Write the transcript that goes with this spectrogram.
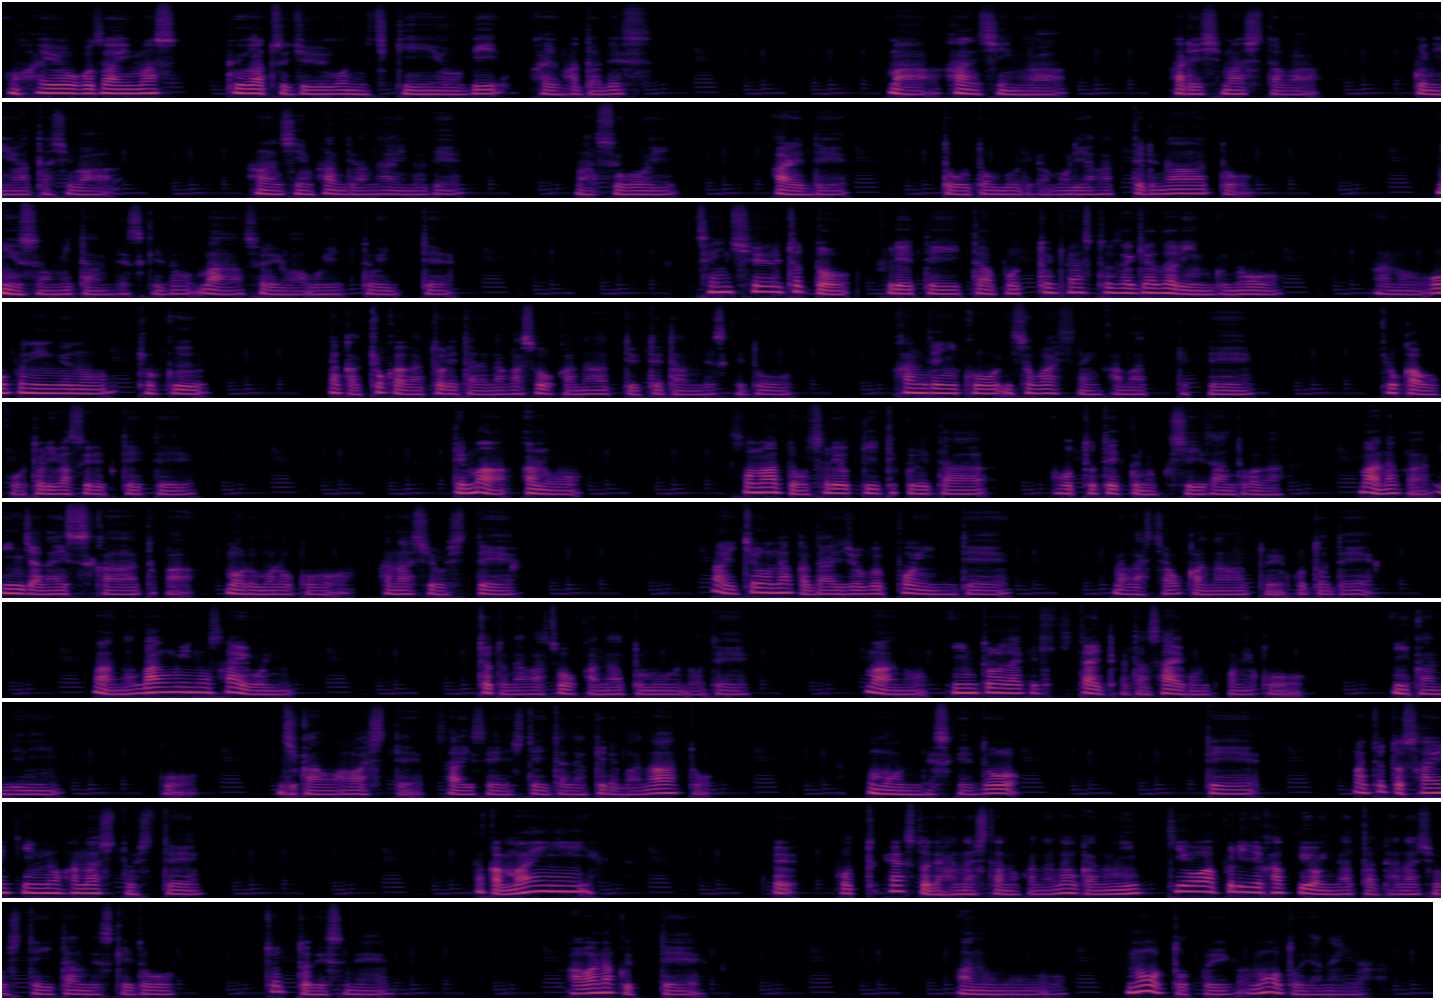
おはようございます。9月15日金曜日、あゆはたです。まあ、阪神があれしましたが、特に私は阪神ファンではないので、まあ、すごい、あれで道頓堀が盛り上がってるなぁと、ニュースを見たんですけど、まあ、それは置いといて、先週ちょっと触れていた、ポッドキャストザ・ギャザリングの、あの、オープニングの曲、なんか許可が取れたら流そうかなって言ってたんですけど、完全にこう、忙しさにかまってて、許可をこう取り忘れてて、で、まあ、あの、その後、それを聞いてくれたホットテックのクシーさんとかが、まあなんかいいんじゃないっすかとか、もろもろこう話をして、まあ一応なんか大丈夫っぽいんで流しちゃおうかなということで、まああの番組の最後にちょっと流そうかなと思うので、まああの、イントロだけ聞きたいって方は最後のとこにこう、いい感じに、こう、時間を合わせて再生していただければなと思うんですけど、で、まあ、ちょっと最近の話として、なんか前に、これ、ポッドキャストで話したのかな？なんか日記をアプリで書くようになったって話をしていたんですけど、ちょっとですね、合わなくって、あのノートというか、ノートじゃないな。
